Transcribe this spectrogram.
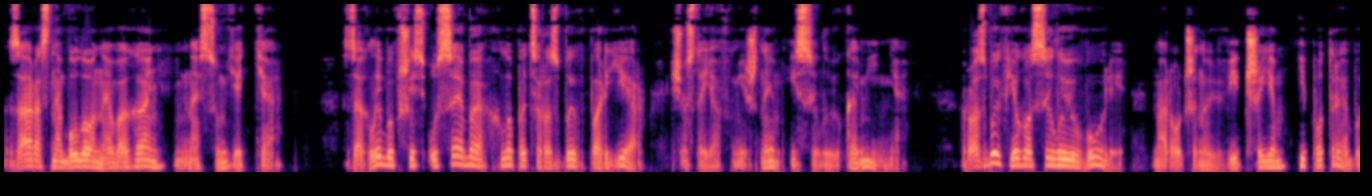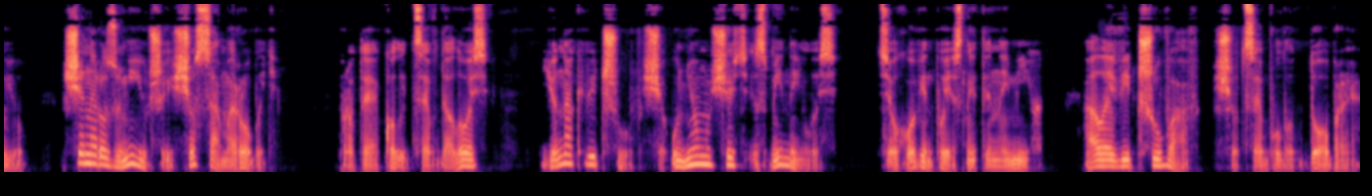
Зараз не було не вагань, не сум'яття. Заглибившись у себе, хлопець розбив бар'єр, що стояв між ним і силою каміння, розбив його силою волі, народженою відчаєм і потребою, ще не розуміючи, що саме робить. Проте, коли це вдалося, юнак відчув, що у ньому щось змінилось. Цього він пояснити не міг, але відчував, що це було добре.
